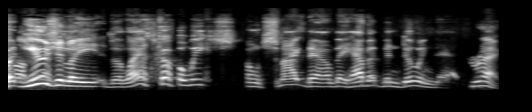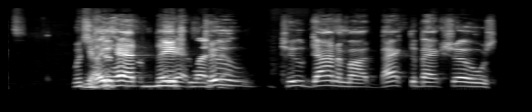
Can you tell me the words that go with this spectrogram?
but usually the last couple of weeks on SmackDown, they haven't been doing that. correct. Which they is had they had letdown. two two dynamite back to back shows,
